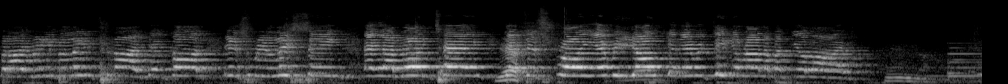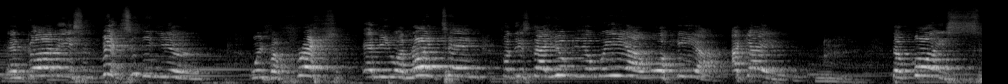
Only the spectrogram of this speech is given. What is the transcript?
But I really believe tonight that God is releasing an anointing that Yes. destroy every yoke and everything around about your life. Hmm. And God is visiting you with a fresh and new anointing for this day. You can hear or hear again mm. the voice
